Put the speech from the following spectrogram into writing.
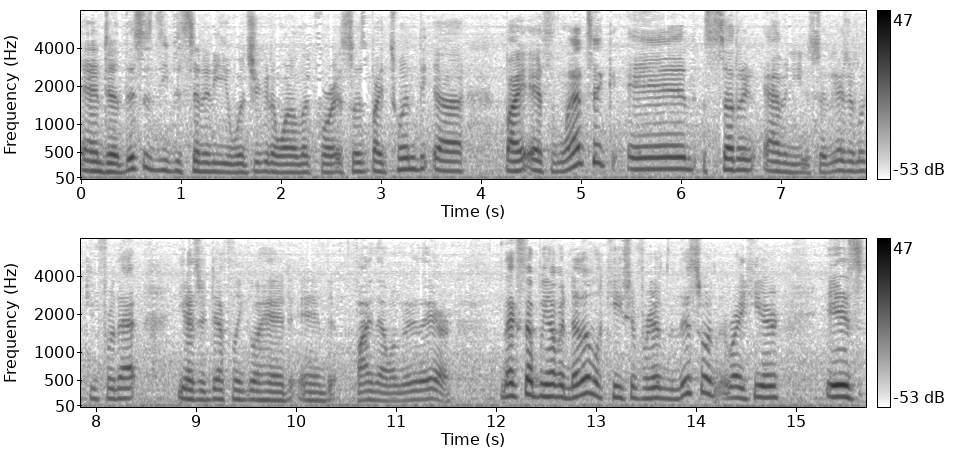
And uh, this is the vicinity which you're going to want to look for. So it's by Twin, uh, by Atlantic and Southern Avenue. So if you guys are looking for that, you guys are definitely go ahead and find that one right there. Next up, we have another location for him. This one right here is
